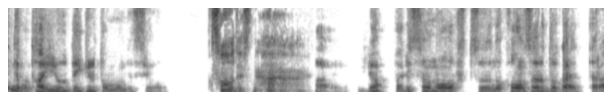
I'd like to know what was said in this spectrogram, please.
みでも対応できると思うんですよ。そうですね。はいはいはい。はい、やっぱりその普通のコンサルとかやったら、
